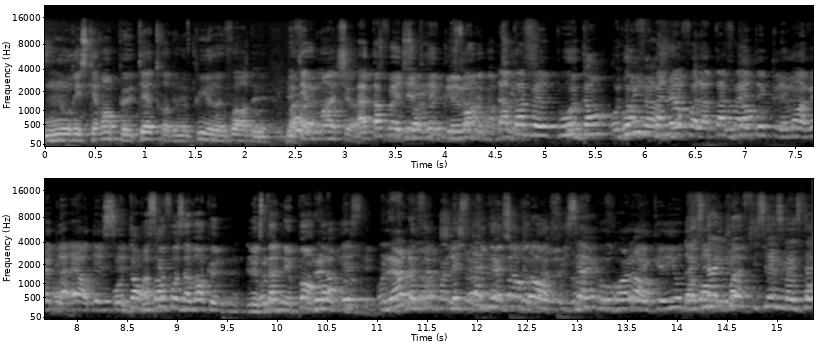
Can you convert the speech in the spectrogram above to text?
nous risquerons peut-être de ne plus y revoir de, de Ouais, tels matchs. La CAF a été le très stade de clément. La. CAF, pour, Autant- pour autant une première fois, la CAF a autant- été clément avec la RDC. Autant- Parce qu'il faut savoir que le stade n'est pas encore de Les stades n'est pas encore officiel pour voilà. recueillir le d'abord stade le match. officiel c'est le stade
